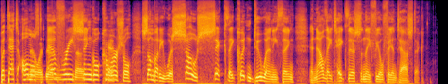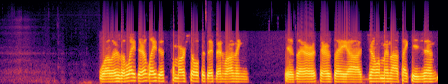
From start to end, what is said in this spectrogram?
But that's almost it didn't. every No. single commercial. Somebody was so sick they couldn't do anything, and now they take this and they feel fantastic. Well, there's a late their latest commercial that they've been running. Is there? There's a uh, gentleman. I think he's in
